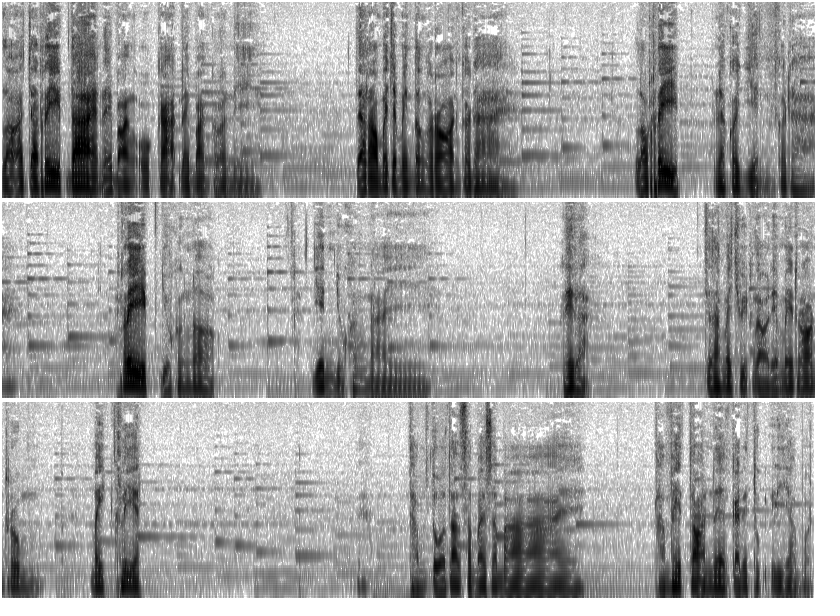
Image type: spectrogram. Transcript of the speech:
เราอาจจะรีบได้ในบางโอกาสในบางกรณี แต่เราไม่จำเป็นต้องร้อนก็ได้ เรารีบแล้วก็เย็นก็ได้ รีบอยู่ข้างนอก เย็นอยู่ข้างใน นี่แหละ จะทำให้ชีวิตเราเนี่ยไม่ร้อนรุ่ม ไม่เครียดทำตัวตามสบายๆทำให้ต่อเนื่องกันในทุกอิริยาบถ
